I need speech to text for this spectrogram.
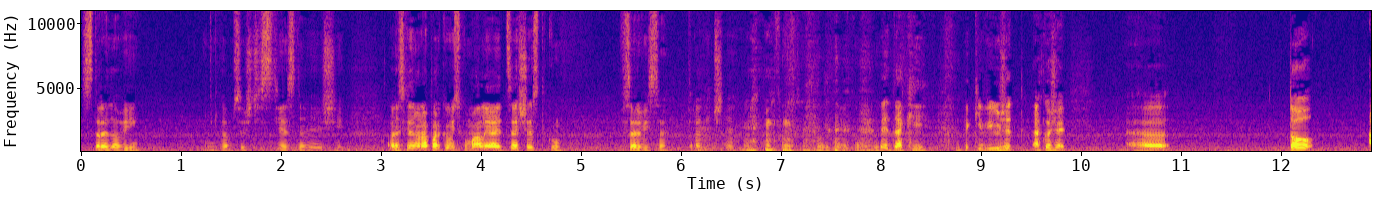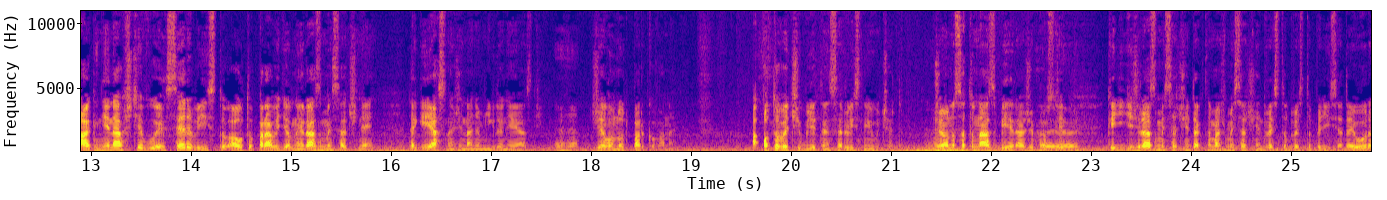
stredový, tam si ešte stiesnenejší. A dneska na parkovisku mali aj C6 v servise, tradične. je taký, taký využit, akože uh, to, ak nenavštevuje servis, to auto pravidelne raz mesačne, tak je jasné, že na ňom nikto nejazdí. Uh-huh. Že je len odparkované. A o to väčší bude ten servisný účet. Uh-huh. Že ono sa to nazbiera, že proste, hej, hej. keď ideš raz mesačne, tak to máš mesačne 200-250 eur,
